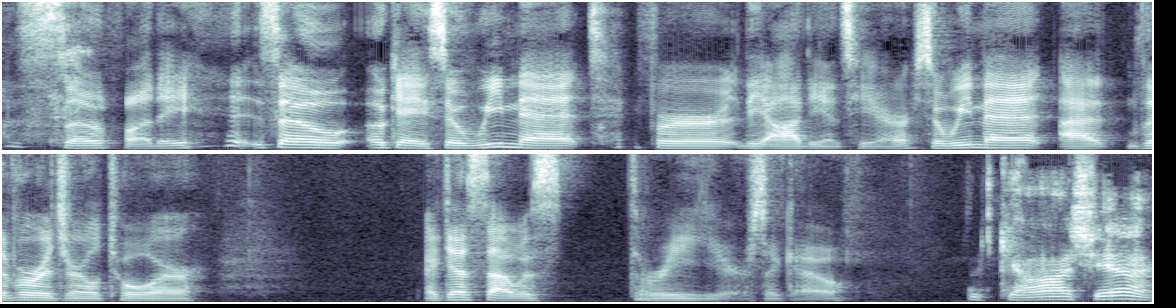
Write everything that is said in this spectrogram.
so funny so okay so we met for the audience here so we met at live original tour i guess that was three years ago Gosh, yeah.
